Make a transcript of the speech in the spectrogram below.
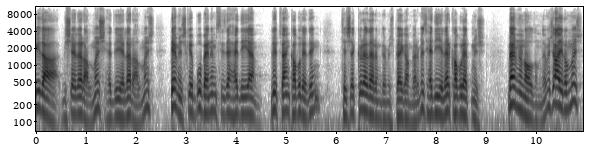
bir daha bir şeyler almış, hediyeler almış. Demiş ki bu benim size hediyem. Lütfen kabul edin. Teşekkür ederim demiş peygamberimiz. Hediyeler kabul etmiş. Memnun oldum demiş. Ayrılmış.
